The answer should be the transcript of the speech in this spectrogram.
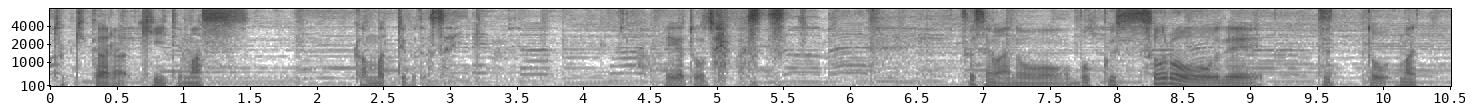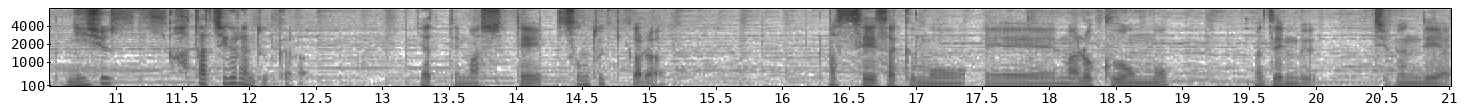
時から聞いてます。頑張ってください。ありがとうございます。そうですね。あの僕ソロでずっとまあ20 20歳ぐらいの時からやってましてその時から、まあ、制作も、えー、まあ、録音も、まあ、全部自分で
